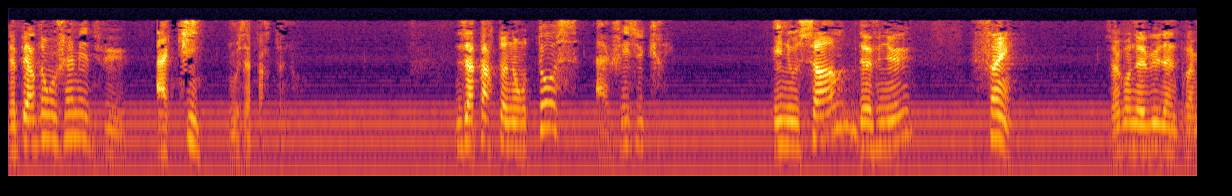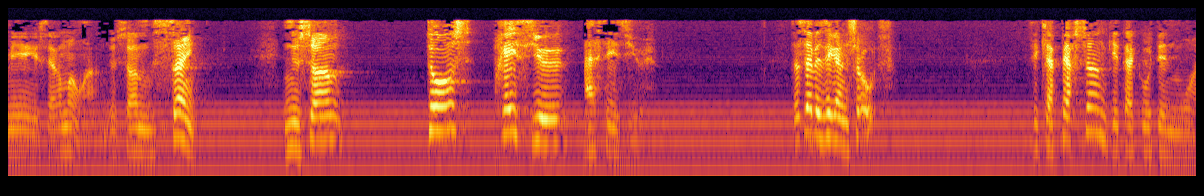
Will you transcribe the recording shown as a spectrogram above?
Ne perdons jamais de vue à qui nous appartenons. Nous appartenons tous à Jésus-Christ. Et nous sommes devenus saints. C'est ce qu'on a vu dans le premier sermon. Hein? Nous sommes saints. Nous sommes tous précieux à ses yeux. Ça, ça veut dire une chose. C'est que la personne qui est à côté de moi,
